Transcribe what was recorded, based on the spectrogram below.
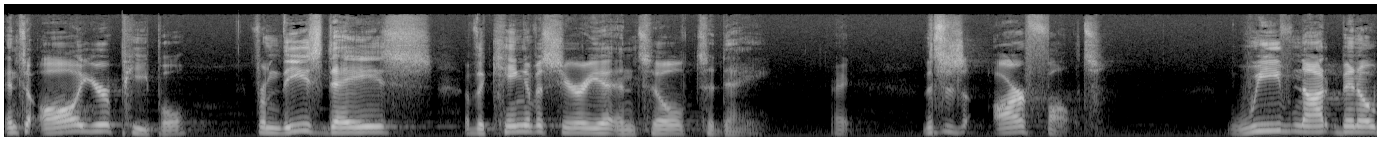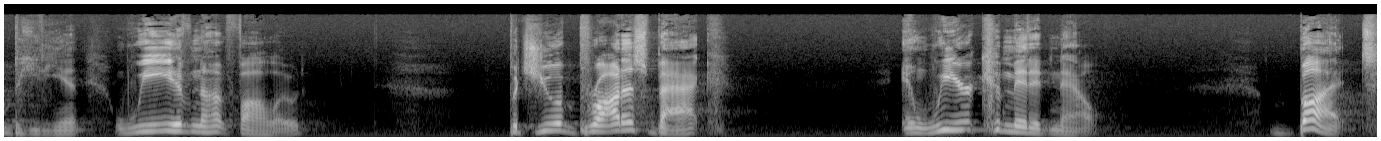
and to all your people from these days of the king of Assyria until today. Right? This is our fault. We've not been obedient. We have not followed but you have brought us back, and we are committed now. But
